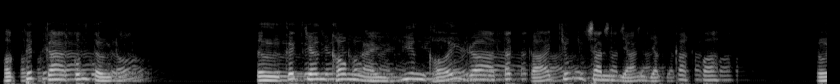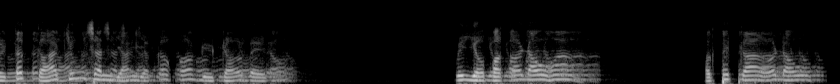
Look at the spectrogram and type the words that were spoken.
Phật thích ca cũng từ đó. Từ cái chân không này duyên khởi ra tất cả chúng sanh dạng vật các pháp. Rồi tất cả chúng sanh dạng vật các pháp đều trở về đó bây giờ phật ở đâu ha? Phật thích ca ở đâu?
